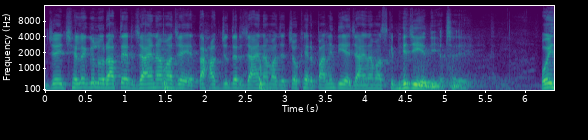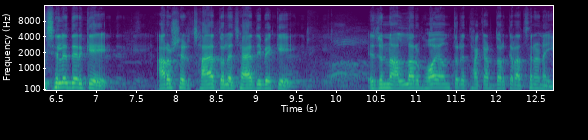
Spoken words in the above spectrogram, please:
যে ছেলেগুলো রাতের জায়নামাজে, তাহাজ্জুদের জায়নামাজে চোখের পানি দিয়ে জায়নামাজকে ভিজিয়ে দিয়েছে। ওই ছেলেদেরকে আরসের ছায়া তলে ছায়া দিবে কে? এজন্য আল্লাহর ভয় অন্তরে থাকার দরকার আছে না নাই?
